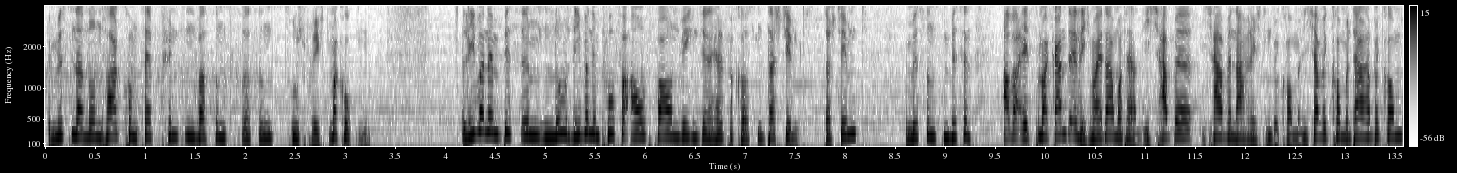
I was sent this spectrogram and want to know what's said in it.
Wir müssen da nur ein Fahrkonzept finden, was uns, was uns zuspricht. Mal gucken. Lieber ein bisschen, nur, lieber einen Puffer aufbauen wegen den Helferkosten. Das stimmt. Das stimmt. Wir müssen uns ein bisschen... Aber jetzt mal ganz ehrlich, meine Damen und Herren, ich habe, ich habe Nachrichten bekommen. Ich habe Kommentare bekommen.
